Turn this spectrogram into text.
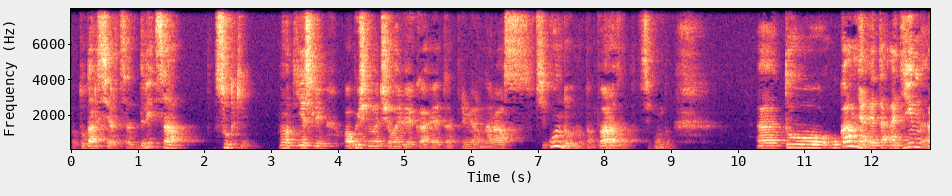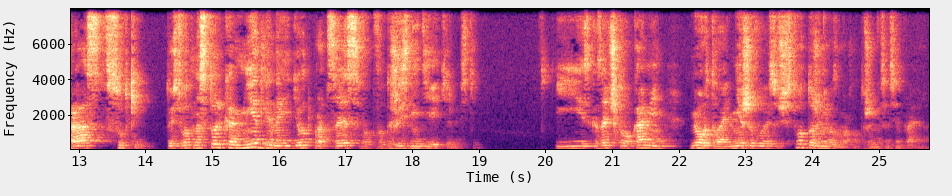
вот удар сердца длится сутки. Ну вот если у обычного человека это примерно раз в секунду, ну там два раза в секунду, э, то у камня это один раз в сутки. То есть вот настолько медленно идет процесс вот, вот жизнедеятельности. И сказать, что камень мертвое, неживое существо тоже невозможно, тоже не совсем правильно.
